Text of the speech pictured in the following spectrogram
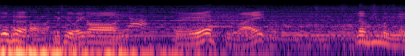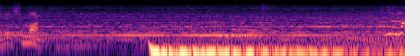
กูเถอะมึงถือไว้ก่อนไม่ยากเออ ถือไว้ เริ่มที่มึงเลยไอ้ชิมอน คืออะไร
